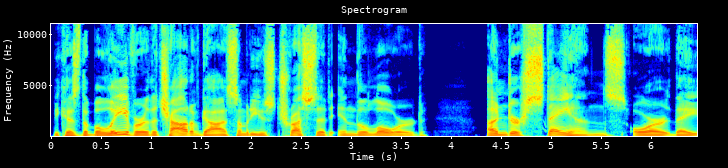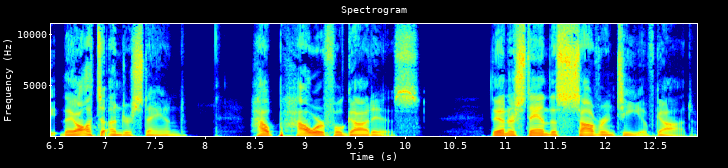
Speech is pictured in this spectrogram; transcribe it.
Because the believer, the child of God, somebody who's trusted in the Lord, understands, or they, they ought to understand, how powerful God is. They understand the sovereignty of God.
